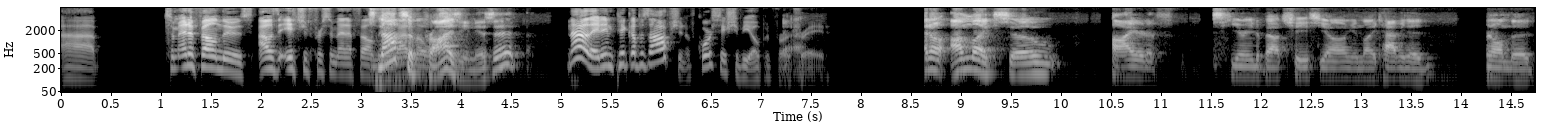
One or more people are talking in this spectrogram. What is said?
Uh, some NFL news. I was itching for some NFL It's news. not I don't know why. surprising, is it? No, they didn't pick up his option. Of course, they should be open for Yeah. a trade. I don't. I'm like so tired of just hearing about Chase Young and like having to turn on the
